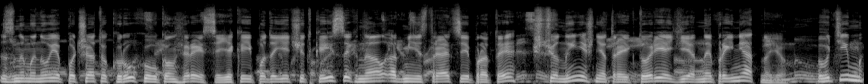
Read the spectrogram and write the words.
знаменує початок руху в Конгресі, який подає чіткий сигнал адміністрації про те, що нинішня траєкторія є неприйнятною. Втім,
